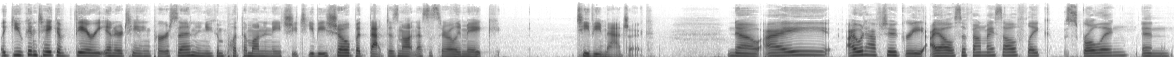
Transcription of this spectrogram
like you can take a very entertaining person and you can put them on an HGTV show, but that does not necessarily make TV magic. No, I I would have to agree. I also found myself like scrolling and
